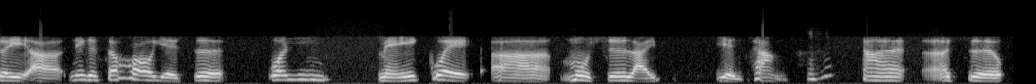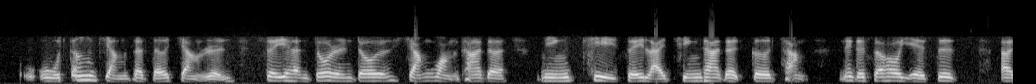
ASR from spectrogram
所以啊、呃，那个时候也是温玫瑰啊、呃、牧师来演唱，他呃是五等奖的得奖人，所以很多人都向往他的名气，所以来听他的歌唱。那个时候也是呃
